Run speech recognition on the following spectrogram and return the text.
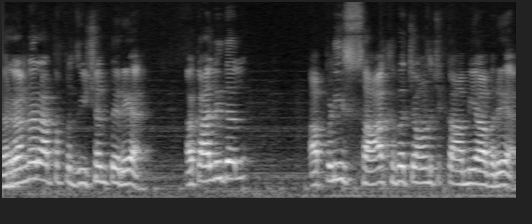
runner up position ਤੇ ਰਿਹਾ ਅਕਾਲੀ ਦਲ ਆਪਣੀ ਸਾਖ ਬਚਾਉਣ 'ਚ ਕਾਮਯਾਬ ਰਿਹਾ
